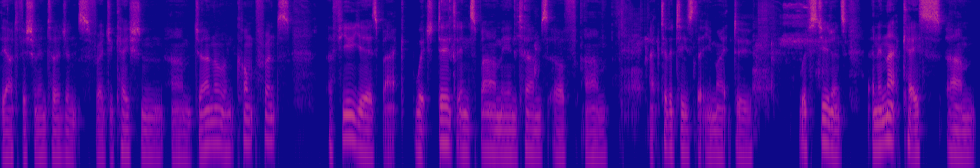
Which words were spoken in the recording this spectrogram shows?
the Artificial Intelligence for Education um, journal and conference a few years back, which did inspire me in terms of um, activities that you might do with students. And in that case, um,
